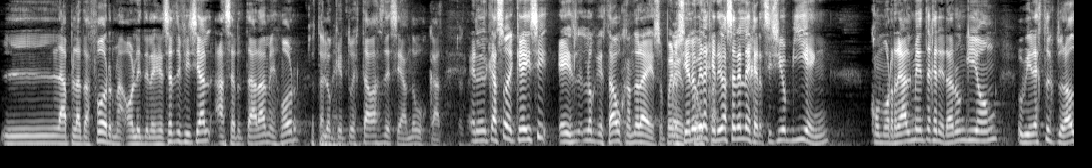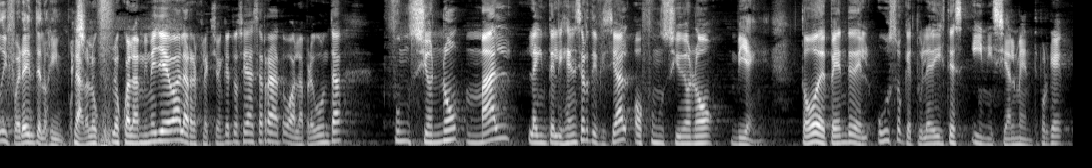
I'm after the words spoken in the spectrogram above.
la plataforma o la inteligencia artificial acertara mejor Totalmente. lo que tú estabas deseando buscar. En el caso de Casey, es lo que estaba buscando era eso. Pero Fue- si él hubiera querido hacer el ejercicio bien, como realmente generar un guion, hubiera estructurado diferente los inputs. Claro, lo, lo cual a mí me lleva a la reflexión que tú hacías hace rato, o a la pregunta, ¿funcionó mal la inteligencia artificial o funcionó bien? Todo depende del uso que tú le diste inicialmente. Porque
